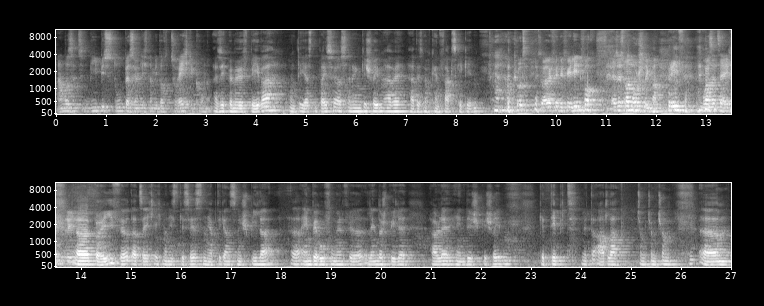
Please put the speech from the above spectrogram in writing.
andererseits, wie bist du persönlich damit auch zurechtgekommen? Als ich beim ÖFB war und die ersten Presseaussendungen geschrieben habe, hat es noch kein Fax gegeben. Gut, sorry für die Fehlinfo. Also es war noch schlimmer. Brief. Morsezeichen drin. Äh, Brief, ja, tatsächlich. Man ist gesessen, ich habe die ganzen Spieler Einberufungen für Länderspiele alle händisch geschrieben, getippt mit der Adler. Tschum, tschum, tschum. Ähm,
